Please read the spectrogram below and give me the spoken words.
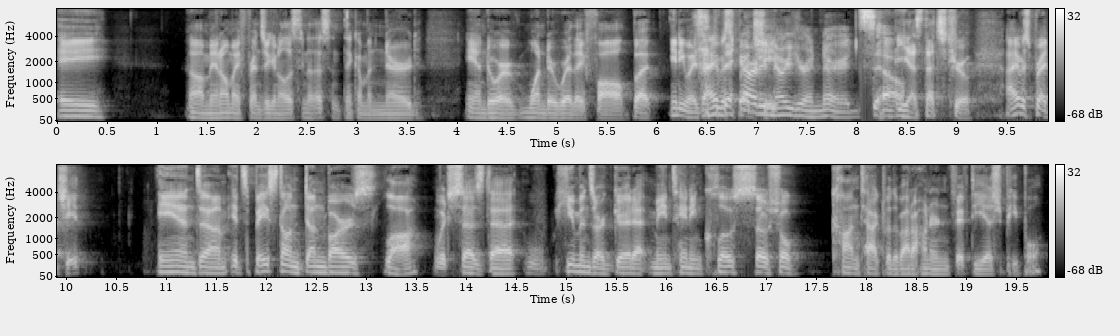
a oh man, all my friends are going to listen to this and think I'm a nerd and or wonder where they fall. But anyways, I have a they spreadsheet. already know you're a nerd, so yes, that's true. I have a spreadsheet and um, it's based on Dunbar's law, which says that humans are good at maintaining close social contact with about 150 ish people.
